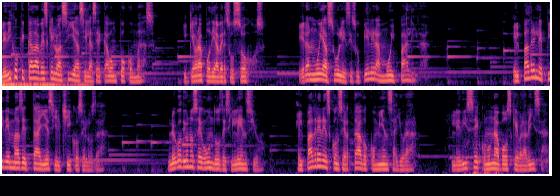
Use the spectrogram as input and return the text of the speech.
Le dijo que cada vez que lo hacía se le acercaba un poco más y que ahora podía ver sus ojos. Eran muy azules y su piel era muy pálida. El padre le pide más detalles y el chico se los da. Luego de unos segundos de silencio, el padre desconcertado comienza a llorar. Le dice con una voz quebradiza,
